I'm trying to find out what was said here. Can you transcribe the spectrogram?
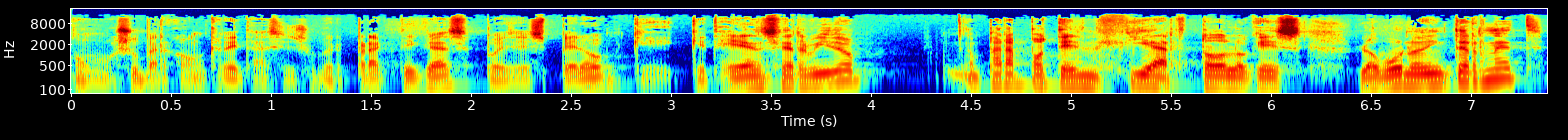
como súper concretas y súper prácticas, pues espero que te hayan servido para potenciar todo lo que es lo bueno de Internet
